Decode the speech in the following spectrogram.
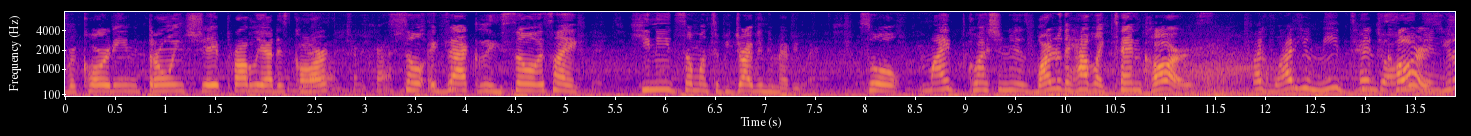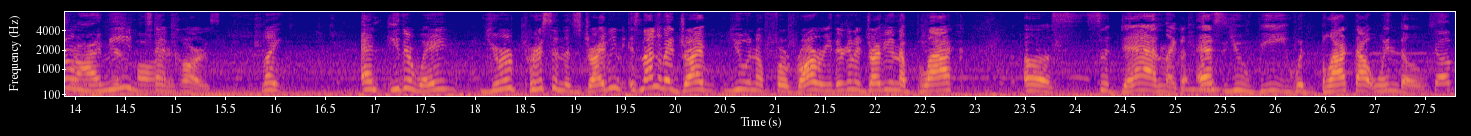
recording, throwing shit probably at his car. Yeah, trying to crash. So exactly. So it's like he needs someone to be driving him everywhere. So my question is, why do they have like ten cars? Like, why do you need ten don't cars? You don't need car. ten cars. Like, and either way, your person that's driving is not gonna drive you in a Ferrari. They're gonna drive you in a black uh sedan, like a SUV with blacked out windows. Yup.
